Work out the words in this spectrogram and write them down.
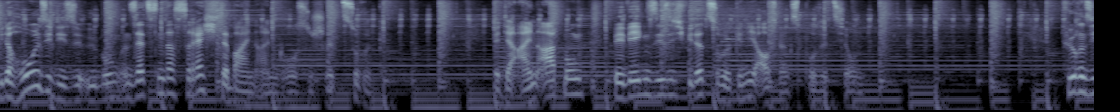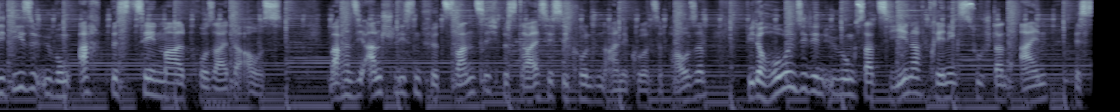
wiederholen Sie diese Übung und setzen das rechte Bein einen großen Schritt zurück. Mit der Einatmung bewegen Sie sich wieder zurück in die Ausgangsposition. Führen Sie diese Übung 8 bis 10 Mal pro Seite aus. Machen Sie anschließend für 20 bis 30 Sekunden eine kurze Pause. Wiederholen Sie den Übungssatz je nach Trainingszustand ein bis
